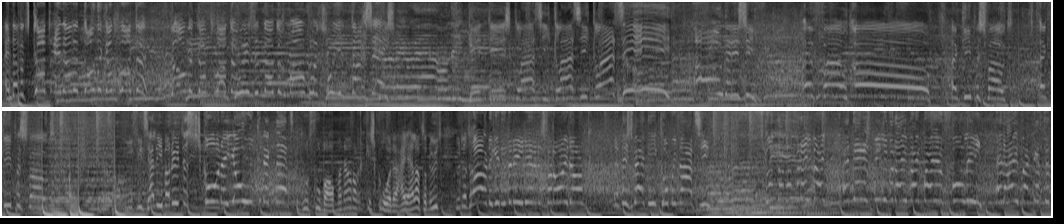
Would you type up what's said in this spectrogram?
En dan het skot en dan het onderkant vlotten. De onderkant vlotten, hoe is het nou toch mogelijk? Goeiedag, Sees. Dit is Klaasie, Klaasie, Klaasie! Oh, daar is hij! Een fout, oh! Een keepersfout, een keepersfout. Fiets Helly minuten scoren. Jo, knik net. Goed voetbal, maar nou nog een keer scoren. Hij helpt dan uit. Doet het oh, dan gaat hij drie. Dit is van Hooydonk. Het is weg die combinatie. Het komt dan van Vreewijk. En dit is Miele Vreewijk bij een volley. En hij maakt het de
